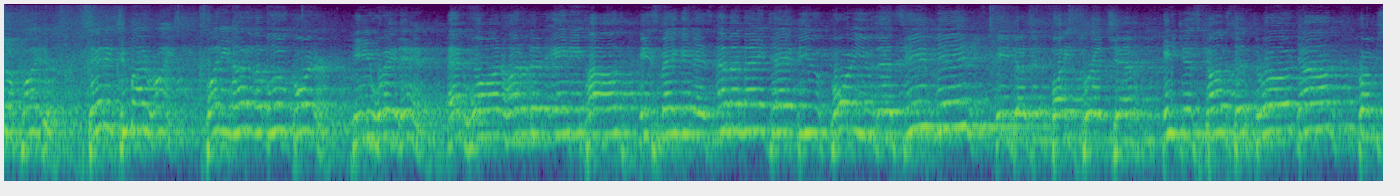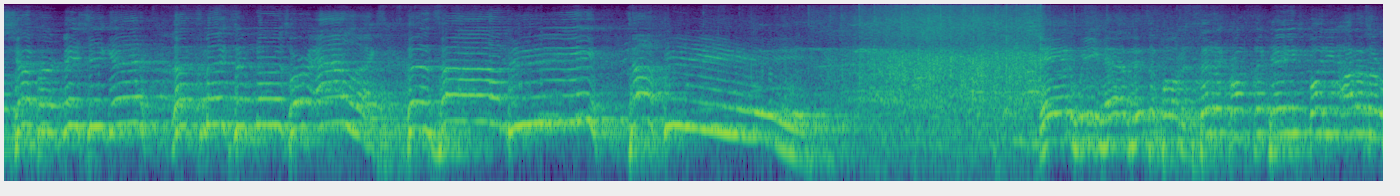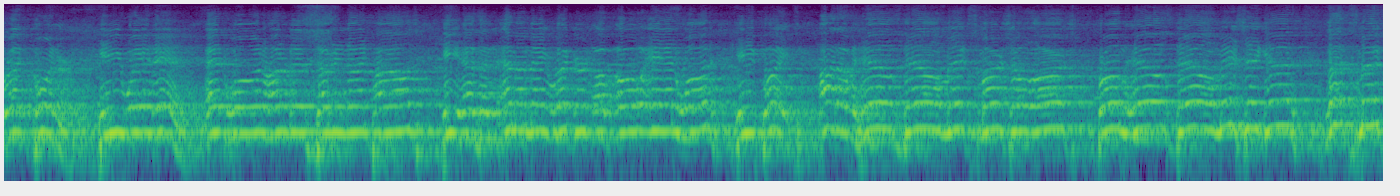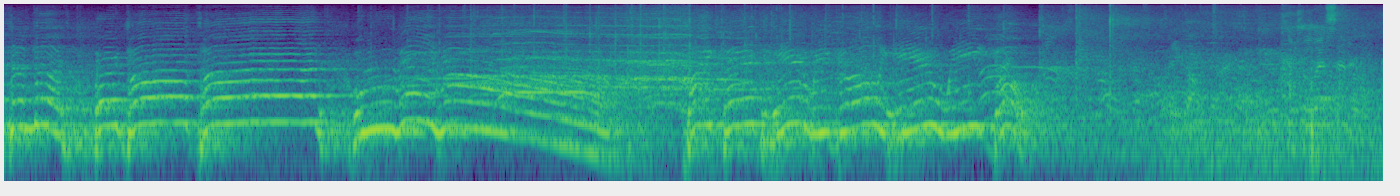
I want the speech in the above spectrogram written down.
the fighter standing to my right, fighting out of the blue corner. He weighed in at 180 pounds. He's making his MMA debut for you this evening. He doesn't fight for a gym. He just comes to throw down from Shepherd, Michigan. Let's make some noise for Alex, the Zombie Duffy. And we have his opponent set fighting out of the red corner. He weighed in at 179 pounds. He has an MMA record of 0 and 1. He fights out of Hillsdale Mixed Martial Arts from Hillsdale, Michigan. Let's make some noise for Dalton Williams. Fight fans, here we go, here we go. Control that center.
